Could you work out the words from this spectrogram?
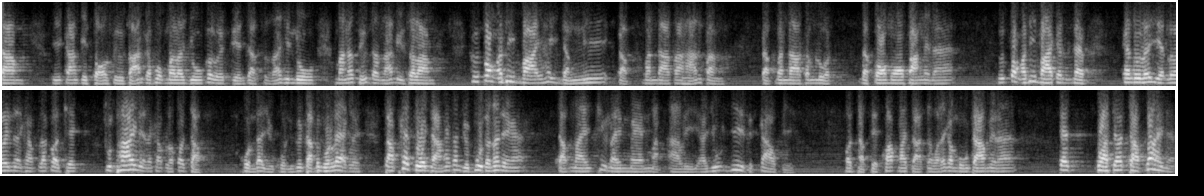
จาม มีการติดต่อสื่อสารกับพวกมาลายู ก็เลยเปลี่ยนจากศาสนาฮินดูมานับถือศาสนาอิสลาม คือต้องอธิบายให้อย่างนี้กับบรรดาทหารฟังกับบรรดาตำรวจแบบกมฟังเนี่ยนะฮะคือต้องอธิบายกันแบบกันโดยละเอียดเลยนะครับ แล้วก็เช็คสุดท้ายเนี่ยนะครับ เราก็จับคนได้อยู่คนคือจับเป็นคนแรกเลยจับแค่ตัวอย่างให้ท่านหยุดพูดแต่นั้นเองฮะจับนายชื่อนายแมนหมัดอาลี อายุ 29 ปี พอจับเสร็จปั๊บมาจากจังหวัดไรกำปงจามเนี่ยนะแต่กว่าจะจับได้เนี่ย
